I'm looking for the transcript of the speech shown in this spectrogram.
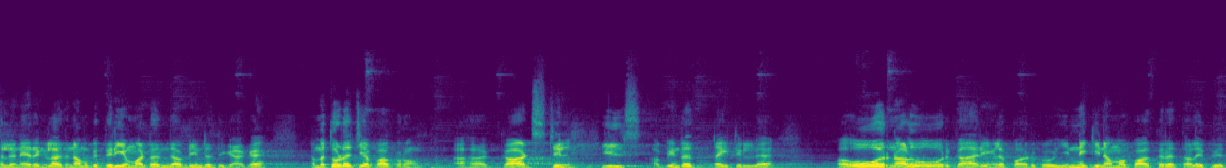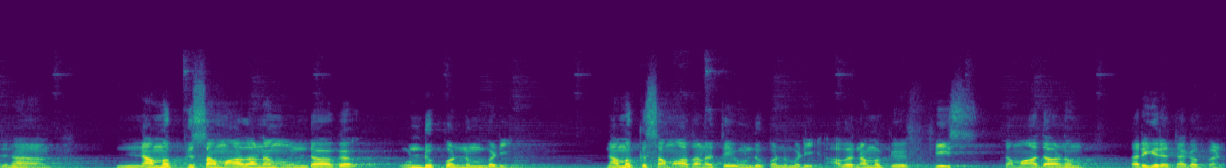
சில நேரங்களில் அது நமக்கு தெரிய மாட்டேருந்து அப்படின்றதுக்காக நம்ம தொடர்ச்சியாக பார்க்குறோம் காட் ஸ்டில் ஹீல்ஸ் அப்படின்ற டைட்டிலில் ஒவ்வொரு நாளும் ஒவ்வொரு காரியங்களை பார்க்குறோம். இன்றைக்கி நம்ம பார்க்குற தலைப்பு எதுனா நமக்கு சமாதானம் உண்டாக உண்டு பண்ணும்படி. நமக்கு சமாதானத்தை உண்டு பண்ணும்படி. அவர் நமக்கு ஃபீஸ் சமாதானம் தருகிற தகப்பன்.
